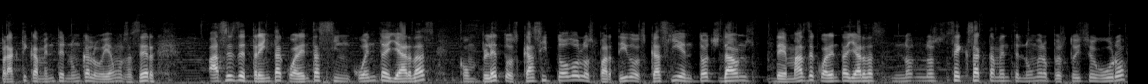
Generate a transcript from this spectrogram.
prácticamente nunca lo veíamos hacer pases de 30, 40, 50 yardas completos, casi todos los partidos, casi en touchdowns de más de 40 yardas, no, no, sé exactamente el número, pero estoy seguro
